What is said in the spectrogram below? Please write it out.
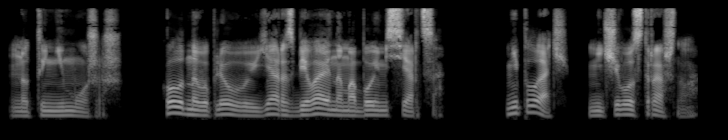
Но ты не можешь. Холодно выплевываю я, разбивая нам обоим сердце. Не плачь, ничего страшного.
